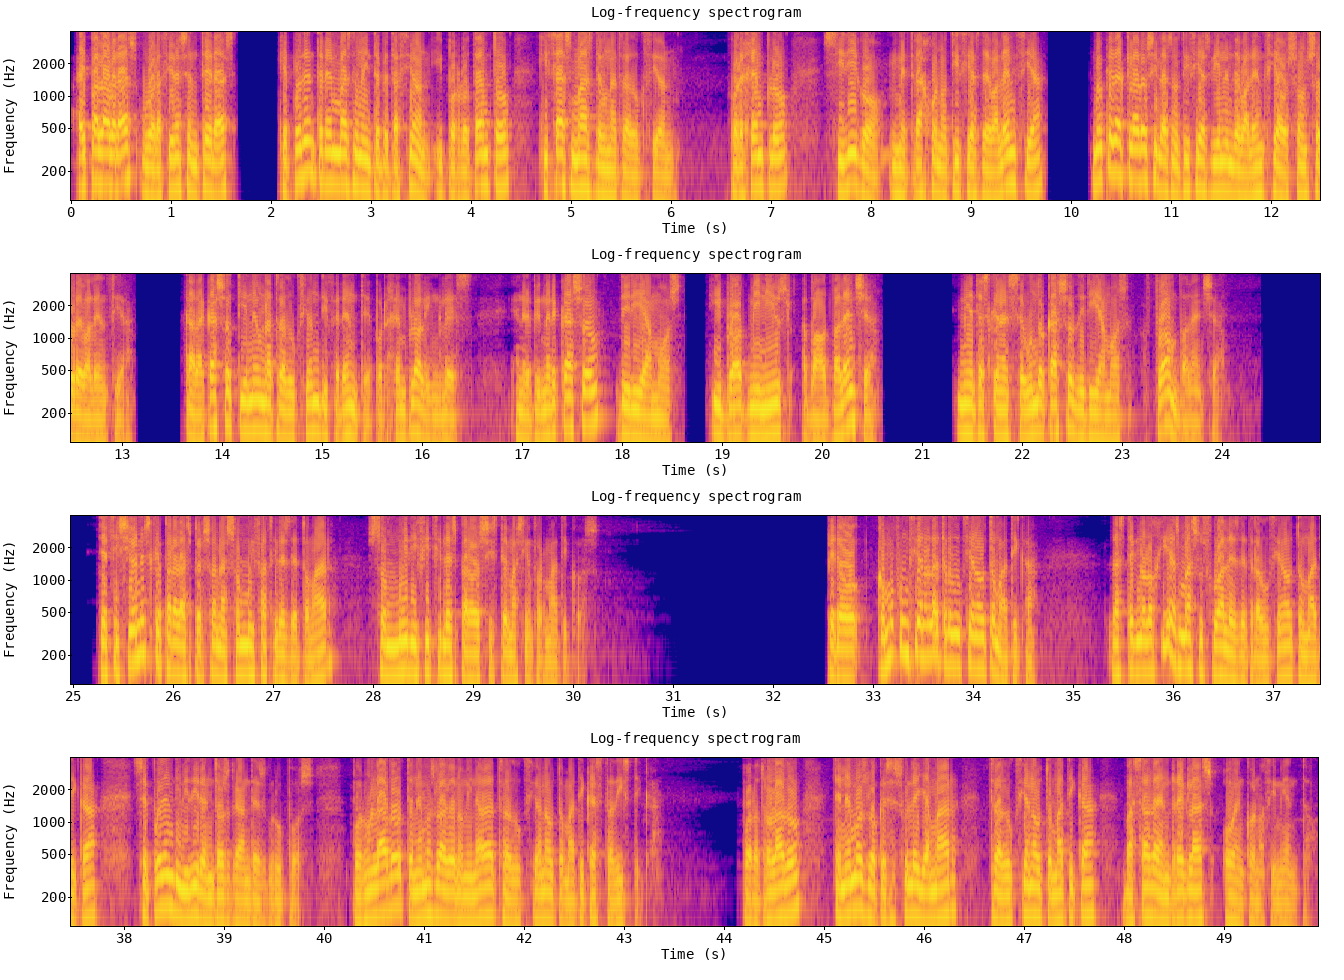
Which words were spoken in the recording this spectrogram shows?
Hay palabras u oraciones enteras que pueden tener más de una interpretación y por lo tanto quizás más de una traducción. Por ejemplo, si digo me trajo noticias de Valencia, no queda claro si las noticias vienen de Valencia o son sobre Valencia. Cada caso tiene una traducción diferente, por ejemplo al inglés. En el primer caso diríamos He brought me news about Valencia mientras que en el segundo caso diríamos from Valencia. Decisiones que para las personas son muy fáciles de tomar, son muy difíciles para los sistemas informáticos. Pero, ¿cómo funciona la traducción automática? Las tecnologías más usuales de traducción automática se pueden dividir en dos grandes grupos. Por un lado, tenemos la denominada traducción automática estadística. Por otro lado, tenemos lo que se suele llamar traducción automática basada en reglas o en conocimiento.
